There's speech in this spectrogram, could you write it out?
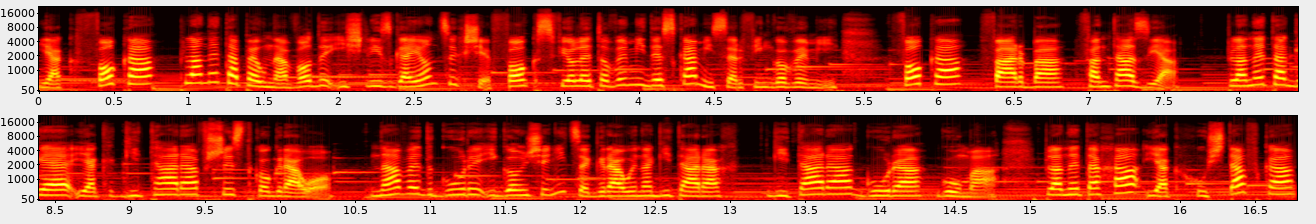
jak foka, planeta pełna wody i ślizgających się fok z fioletowymi deskami surfingowymi. Foka, farba, fantazja. Planeta G jak gitara wszystko grało. Nawet góry i gąsienice grały na gitarach. Gitara, góra, guma. Planeta H jak huśtawka,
